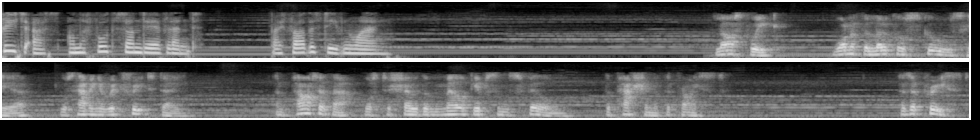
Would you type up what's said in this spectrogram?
Three to Us on the Fourth Sunday of Lent by Father Stephen Wang. Last week, one of the local schools here was having a retreat day, and part of that was to show them Mel Gibson's film, The Passion of the Christ. As a priest,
